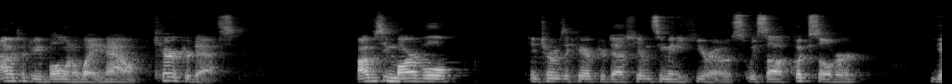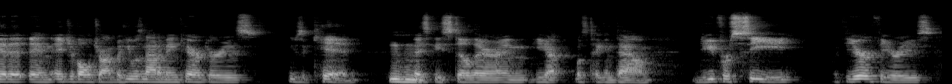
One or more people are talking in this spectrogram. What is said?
I'm expecting to be blown away. Now, character deaths. Obviously, Marvel, in terms of character deaths, you haven't seen many heroes. We saw Quicksilver get it in Age of Ultron, but he was not a main character. He was he was a kid Mhm. basically still there and he got was taken down. Do you foresee with your theories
